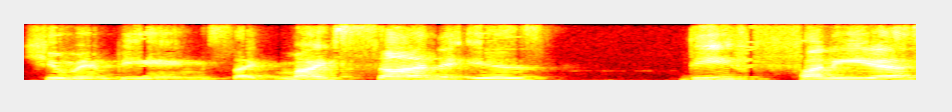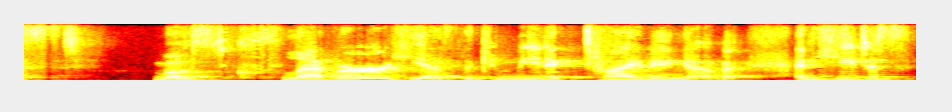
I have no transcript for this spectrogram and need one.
human beings. Like my son is the funniest most clever. He has the comedic timing of it. And he just,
